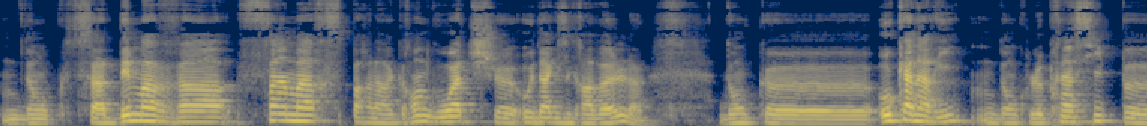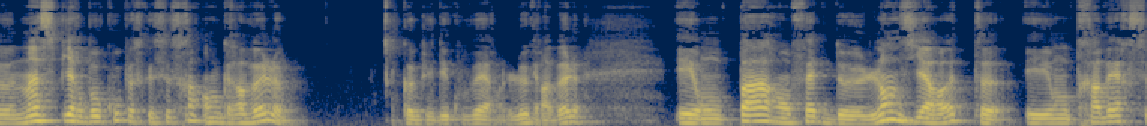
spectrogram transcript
Donc ça démarrera fin mars par la Grande Watch Audax Gravel, donc euh, aux Canaries. Donc le principe euh, m'inspire beaucoup parce que ce sera en gravel, comme j'ai découvert le gravel et on part en fait de Lanzarote et on traverse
